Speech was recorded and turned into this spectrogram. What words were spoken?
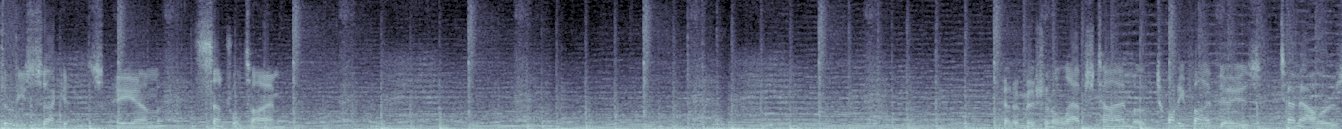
30 seconds a.m. Central Time. At a mission elapsed time of 25 days, 10 hours,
